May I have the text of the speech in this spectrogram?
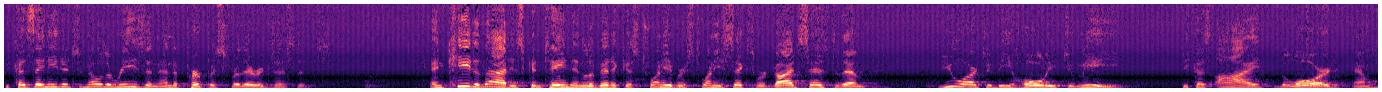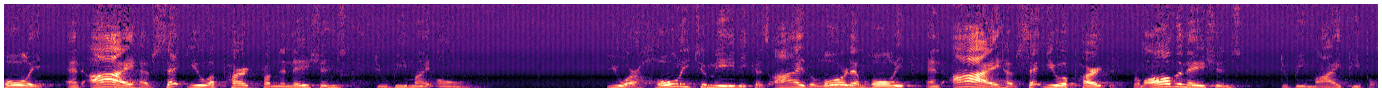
Because they needed to know the reason and the purpose for their existence. And key to that is contained in Leviticus 20, verse 26, where God says to them, You are to be holy to me, because I, the Lord, am holy, and I have set you apart from the nations to be my own. You are holy to me because I, the Lord, am holy, and I have set you apart from all the nations to be my people.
